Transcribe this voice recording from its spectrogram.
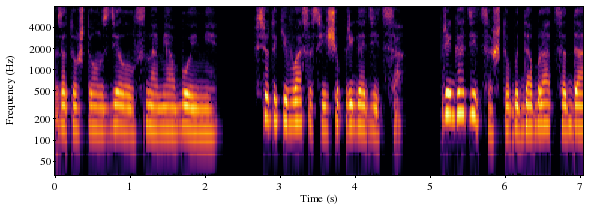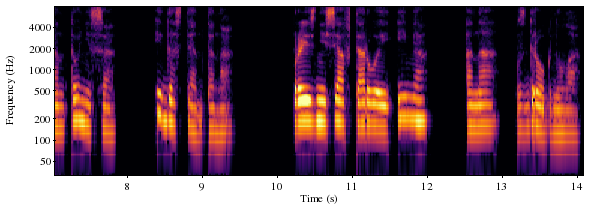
за то, что он сделал с нами обоими, все-таки Васос еще пригодится. Пригодится, чтобы добраться до Антониса и до Стентона. Произнеся второе имя, она вздрогнула.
